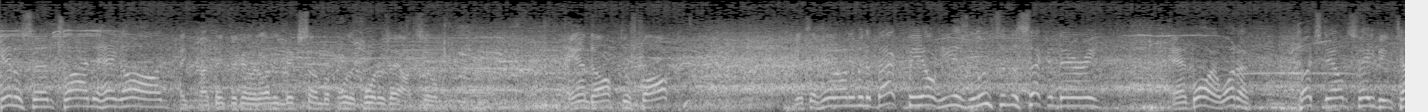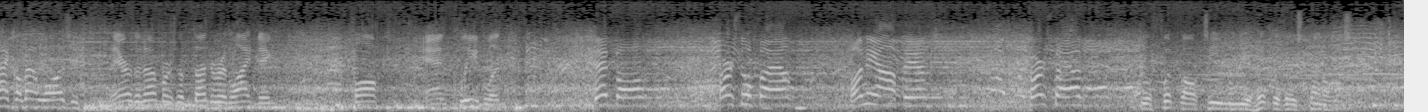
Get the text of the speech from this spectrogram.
Kennison trying to hang on. I, I think they're going to let him mix some before the quarter's out. So hand off to Faulk. Gets a hit on him in the backfield. He is loose in the secondary. And boy, what a touchdown saving tackle that was. There are the numbers of Thunder and Lightning, Faulk and Cleveland. Dead ball, personal foul on the offense, first down. To a football team when you're hit with those penalties.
